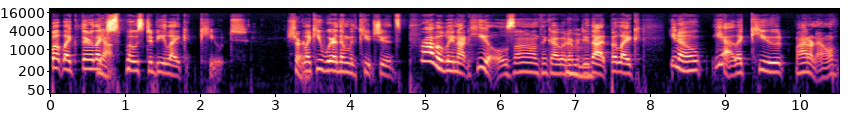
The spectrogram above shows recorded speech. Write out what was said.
but like they're like Yeah. supposed to be like cute. sure Like you wear them with cute shoes. Probably not heels. I don't think I would ever Mm-hmm. do that. But like, you know, yeah, like cute, I don't know,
